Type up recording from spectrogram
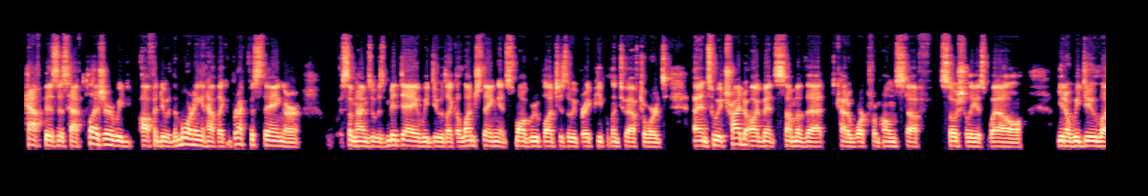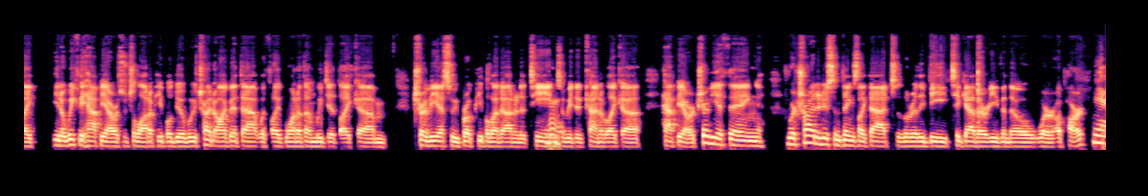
half business, half pleasure. We often do it in the morning and have like a breakfast thing, or sometimes it was midday. We do like a lunch thing and small group lunches that we break people into afterwards. And so we tried to augment some of that kind of work from home stuff socially as well. You know, we do like you know weekly happy hours which a lot of people do we tried to augment that with like one of them we did like um, trivia so we broke people down into teams right. and we did kind of like a happy hour trivia thing. We're trying to do some things like that to really be together even though we're apart. Yeah.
